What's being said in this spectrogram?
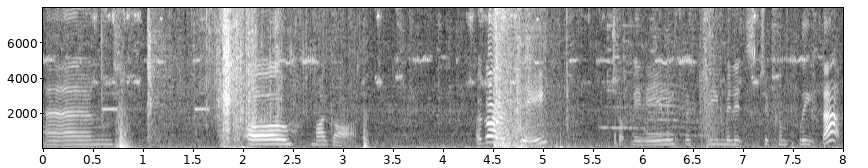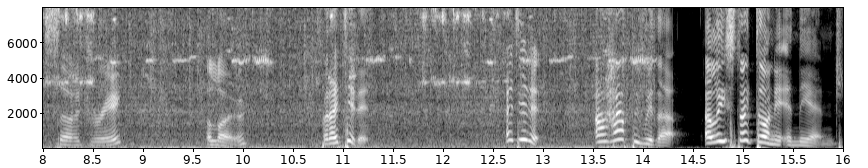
And oh my god. I got a D. Took me nearly 15 minutes to complete that surgery alone. But I did it. I did it. I'm happy with that. At least I done it in the end.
